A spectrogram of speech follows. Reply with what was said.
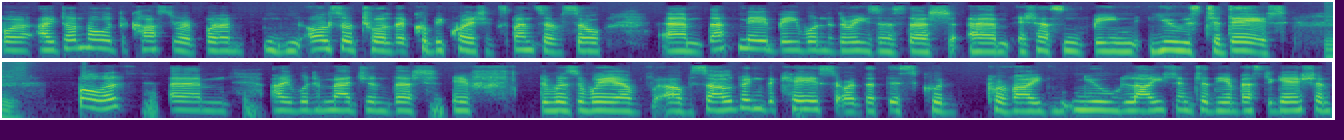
but I don't know the cost of it. But I'm also told that it could be quite expensive. So um, that may be one of the reasons that um, it hasn't been used to date. Mm. But um, I would imagine that if there was a way of, of solving the case or that this could provide new light into the investigation,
